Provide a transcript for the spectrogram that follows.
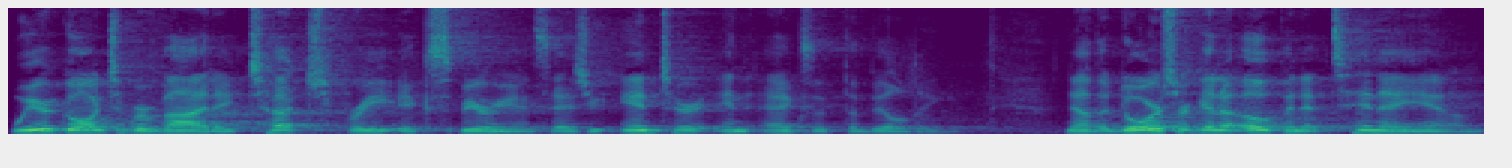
We are going to provide a touch free experience as you enter and exit the building. Now, the doors are going to open at 10 a.m.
